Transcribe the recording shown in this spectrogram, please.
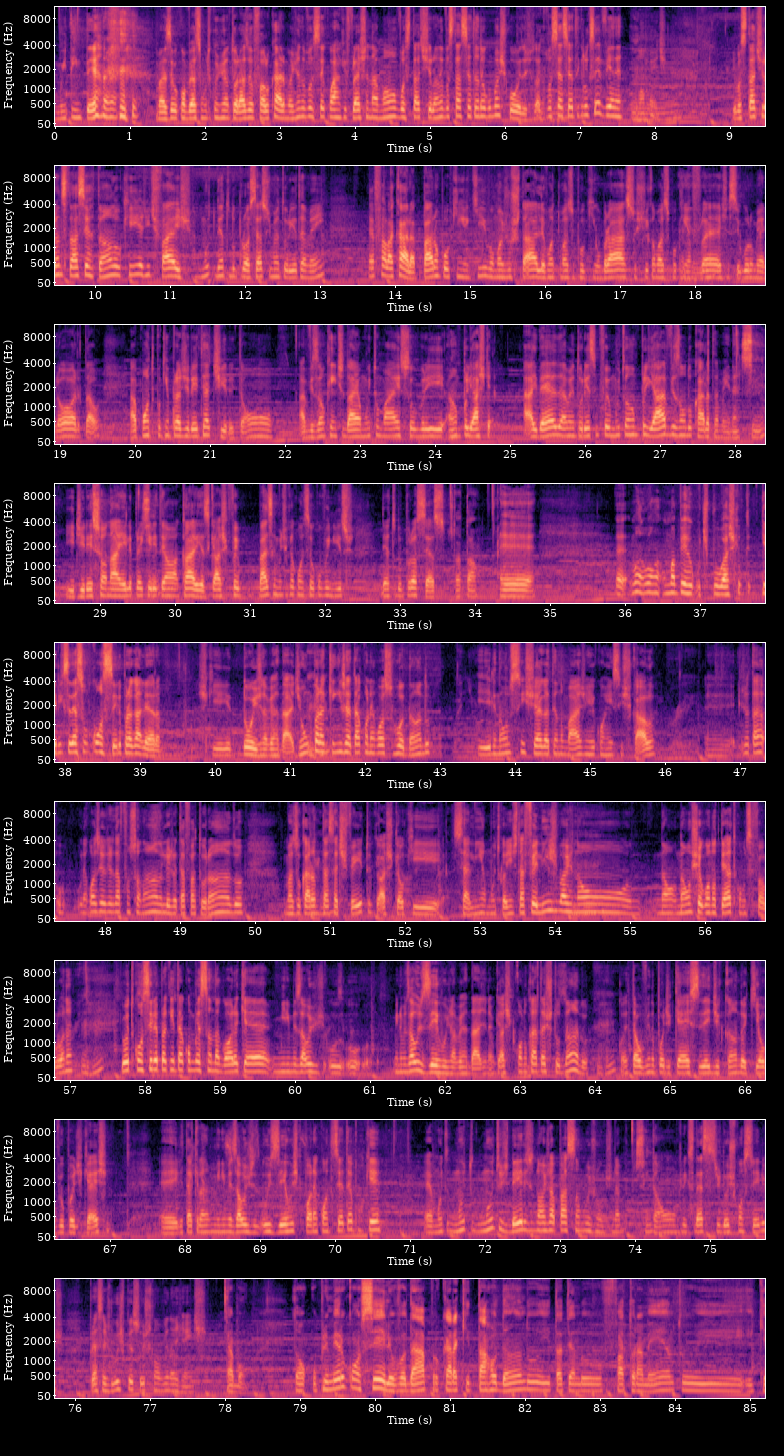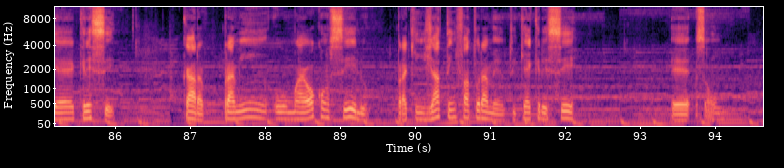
muito interna, né? Mas eu converso muito com os mentorados eu falo, cara, imagina você com arco e flecha na mão, você tá atirando e você tá acertando algumas coisas. Só que você acerta aquilo que você vê, né? Normalmente. E você tá atirando, você tá acertando, o que a gente faz muito dentro do processo de mentoria também é falar, cara, para um pouquinho aqui, vamos ajustar, levanta mais um pouquinho o braço, estica mais um pouquinho uhum. a flecha, segura melhor e tal, aponta um pouquinho para a direita e atira. Então, a visão que a gente dá é muito mais sobre ampliar, acho que a ideia da mentoria sempre foi muito ampliar a visão do cara também, né? Sim. E direcionar ele para que Sim. ele tenha uma clareza, que acho que foi basicamente o que aconteceu com o Vinícius dentro do processo. Total. É, é uma, uma, pergunta, tipo, acho que eu queria que você desse um conselho pra galera. Acho que dois, na verdade. Um uhum. para quem já tá com o negócio rodando e ele não se enxerga tendo margem, recorrência e escala. É, ele já tá, o negócio já está funcionando, ele já está faturando, mas o cara não está satisfeito, que eu acho que é o que se alinha muito com a gente. Está feliz, mas não, não, não chegou no teto, como você falou, né? Uhum. E outro conselho é para quem está começando agora, que é minimizar os, o, o, minimizar os erros, na verdade, né? Porque eu acho que quando o cara está estudando, uhum. quando ele está ouvindo o podcast, se dedicando aqui a ouvir o podcast, é, ele está querendo minimizar os, os erros que podem acontecer, até porque é, muito, muito, muitos deles nós já passamos juntos, né? Sim. Então, eu queria que você desse esses dois conselhos para essas duas pessoas que estão ouvindo a gente. Tá bom. Então, o primeiro conselho eu vou dar pro cara que tá rodando e tá tendo faturamento e, e quer crescer. Cara, para mim, o maior conselho para quem já tem faturamento e quer crescer é, são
